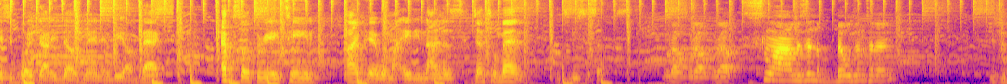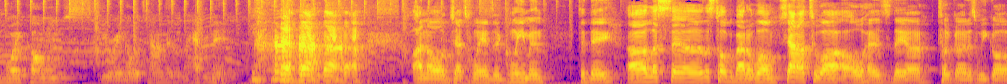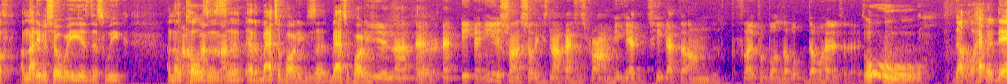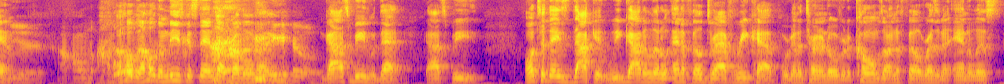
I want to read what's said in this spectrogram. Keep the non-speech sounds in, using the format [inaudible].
everybody? It's your boy Johnny Delsman, and we are back. Episode 318. I'm here with my 89ers. Gentlemen, introduce yourselves. What up, what up, what up? Slime is in the building today. It's your boy Combs. You already know what time it is. I'm a happy man. [laughs] I know all Jets fans are gleaming today. Uh, let's uh, let's talk about it. Well, shout out to our, our old heads. They uh, took uh, this week off. I'm not even sure where he is this week. I know Coles is uh, at a bachelor party. You said bachelor party. Yeah, not and, and, he, and he is trying to show that he's not past his prime. He, he had he got the um flag football double double headed today. Ooh, double header. Damn. Yeah, I, I don't know. I hope I hope them knees can stand up, brother. [laughs] Like, Yo. Godspeed with that. Godspeed. On today's docket, we got a little NFL draft recap. We're gonna turn it over to Combs, our NFL resident analyst,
